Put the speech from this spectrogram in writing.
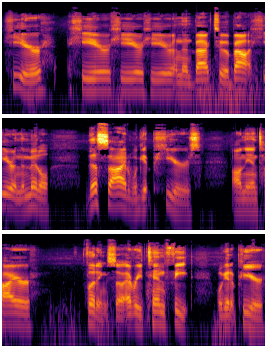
here, here, here, here, and then back to about here in the middle, this side will get piers on the entire footing. So every 10 feet, we'll get a pier.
